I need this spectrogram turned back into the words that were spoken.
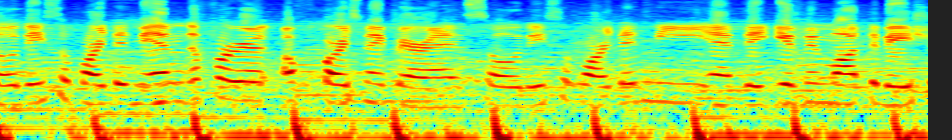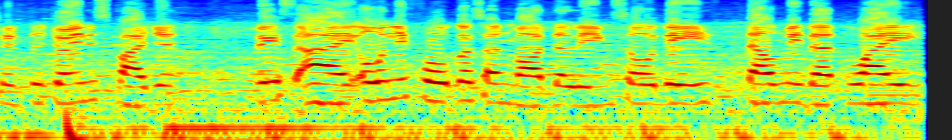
So they supported me, and for of course my parents. So they supported me, and they gave me motivation to join this pageant because I only focus on modeling. So they tell me that why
